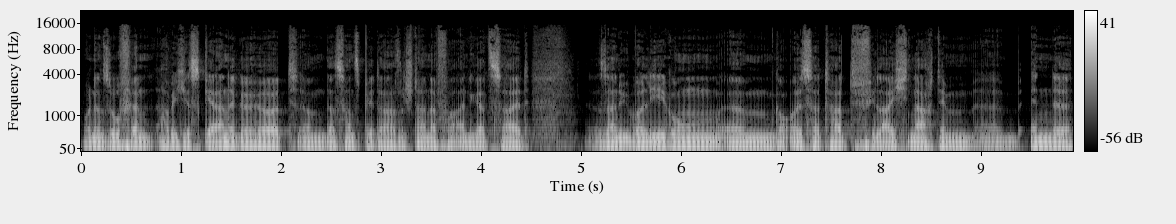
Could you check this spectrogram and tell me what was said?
Und insofern habe ich es gerne gehört, ähm, dass Hans-Peter Haselsteiner vor einiger Zeit seine Überlegungen ähm, geäußert hat, vielleicht nach dem äh, Ende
